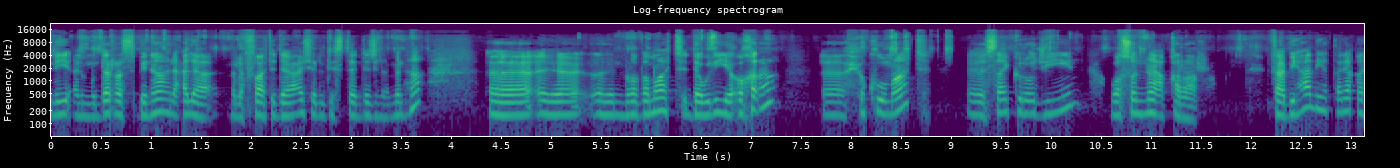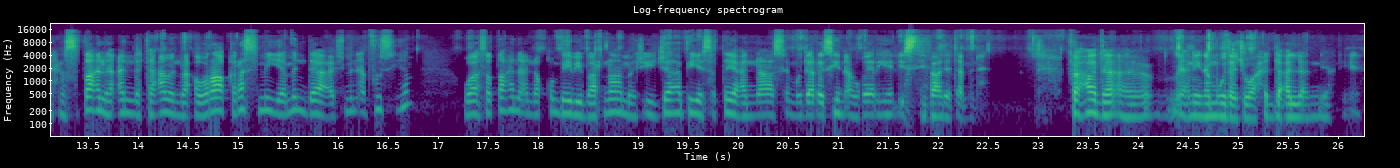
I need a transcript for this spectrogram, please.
للمدرس بناء على ملفات داعش التي استنتجنا منها. آه، آه، منظمات دولية أخرى آه، حكومات سيكولوجيين وصناع قرار. فبهذه الطريقة نحن استطعنا أن نتعامل مع أوراق رسمية من داعش من أنفسهم واستطعنا أن نقوم به ببرنامج إيجابي يستطيع الناس المدرسين أو غيره الاستفادة منه. فهذا يعني نموذج واحد لعل أن يعني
